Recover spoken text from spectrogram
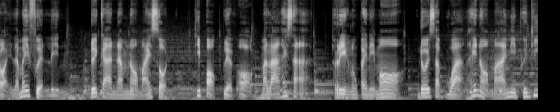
ร่อยและไม่เฟื่อนลิ้น ด้วยการนำหน่อไม้สด ที่ปอกเปลือกออกมาล้างให้สะอาด เรียงลงไปในหม้อ โดยสับว่างให้หน่อไม้มีพื้นที่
